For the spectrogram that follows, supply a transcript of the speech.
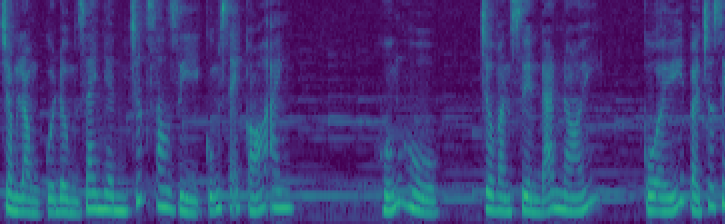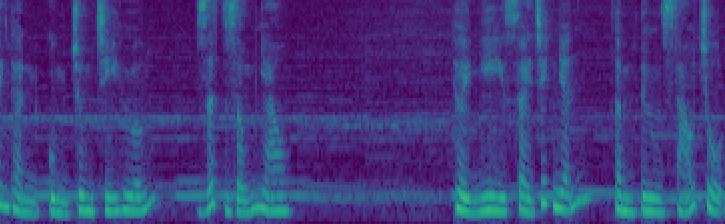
Trong lòng của đồng gia nhân trước sau gì cũng sẽ có anh. Huống hồ, Châu Văn Xuyên đã nói cô ấy và Châu Sinh Thần cùng chung chí hướng, rất giống nhau. Thời nghi xoay chiếc nhẫn, tầm tư xáo trộn.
